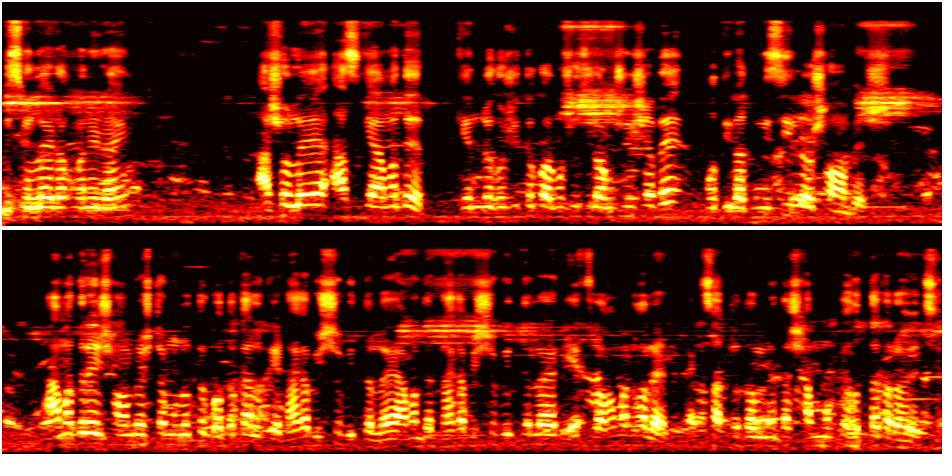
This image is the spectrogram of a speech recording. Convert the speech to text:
বিসমুল্লাহ রহমানির রাহিম। আসলে আজকে আমাদের কেন্দ্র ঘোষিত কর্মসূচির অংশ হিসাবে প্রতিবাদ মিছিল ও সমাবেশ। আমাদের এই সমাবেশটা মূলত গতকালকে ঢাকা বিশ্ববিদ্যালয়ে আমাদের ঢাকা বিশ্ববিদ্যালয়ের এফ রহমান হলের এক ছাত্রদল নেতা সাম্যকে হত্যা করা হয়েছে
